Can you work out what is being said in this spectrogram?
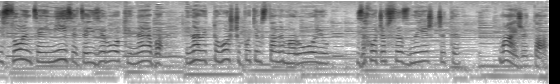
І сонця, і місяця, і зірок, і неба, і навіть того, що потім стане марою, захоче все знищити. Майже так.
